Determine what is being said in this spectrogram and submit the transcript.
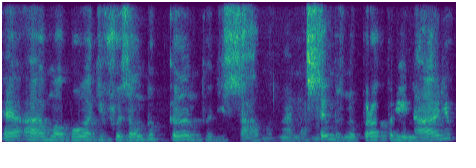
é, há uma boa difusão do canto de salmos. Né? Nós temos no próprio inário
